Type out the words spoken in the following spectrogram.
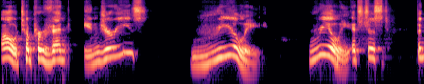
Oh, to prevent injuries? Really? Really? It's just the,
